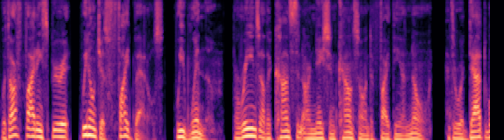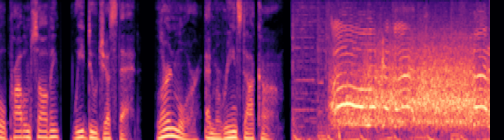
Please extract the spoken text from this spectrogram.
With our fighting spirit, we don't just fight battles, we win them. Marines are the constant our nation counts on to fight the unknown. And through adaptable problem solving, we do just that. Learn more at marines.com. Oh, look at that! That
